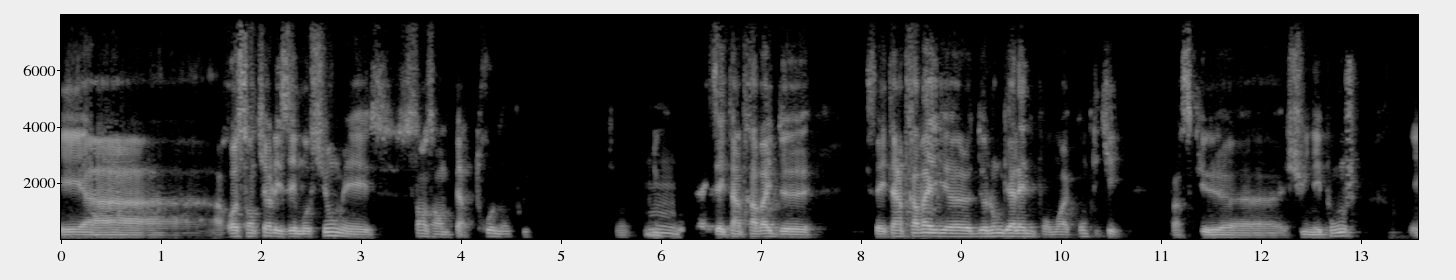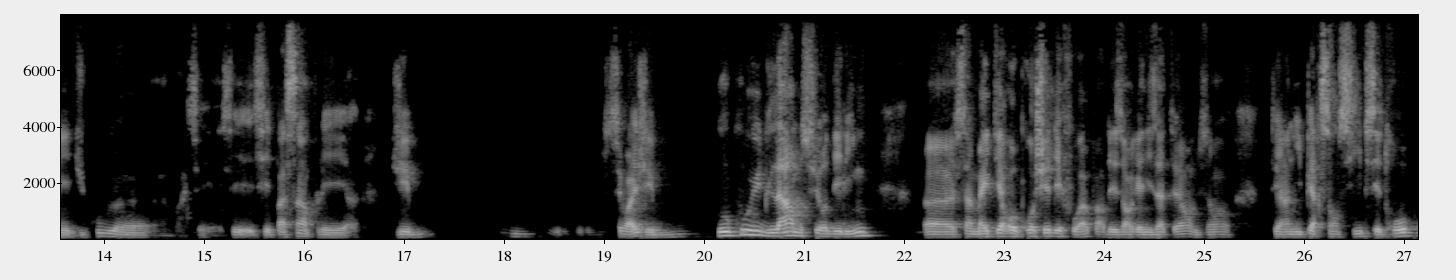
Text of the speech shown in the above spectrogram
et à, à, ressentir les émotions, mais sans en perdre trop non plus. Mmh. Ça a été un travail de, ça a été un travail euh, de longue haleine pour moi, compliqué, parce que euh, je suis une éponge et du coup, euh, c'est pas simple. Et euh, j'ai, c'est vrai, j'ai beaucoup eu de larmes sur des lignes. Ça m'a été reproché des fois par des organisateurs en me disant t'es un hypersensible, c'est trop.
